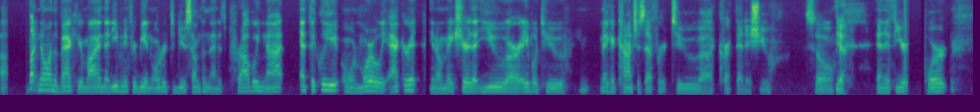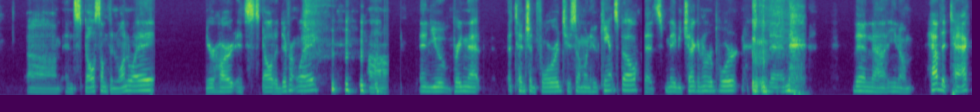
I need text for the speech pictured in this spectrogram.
Uh, but know in the back of your mind that even if you're being ordered to do something that is probably not ethically or morally accurate, you know, make sure that you are able to make a conscious effort to uh, correct that issue. So, yeah. And if you report um, and spell something one way, your heart it's spelled a different way, um, and you bring that attention forward to someone who can't spell, that's maybe checking a report, then, then uh, you know, have the tact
